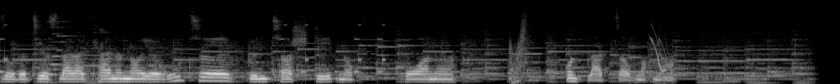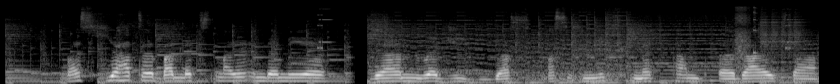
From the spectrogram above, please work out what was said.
So, das hier ist leider keine neue Route. Günther steht noch vorne und bleibt es auch noch mal weiß, hier hatte beim letzten Mal in der Nähe wären Reggie Gigas, was ich nicht nett fand, äh, da ich da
